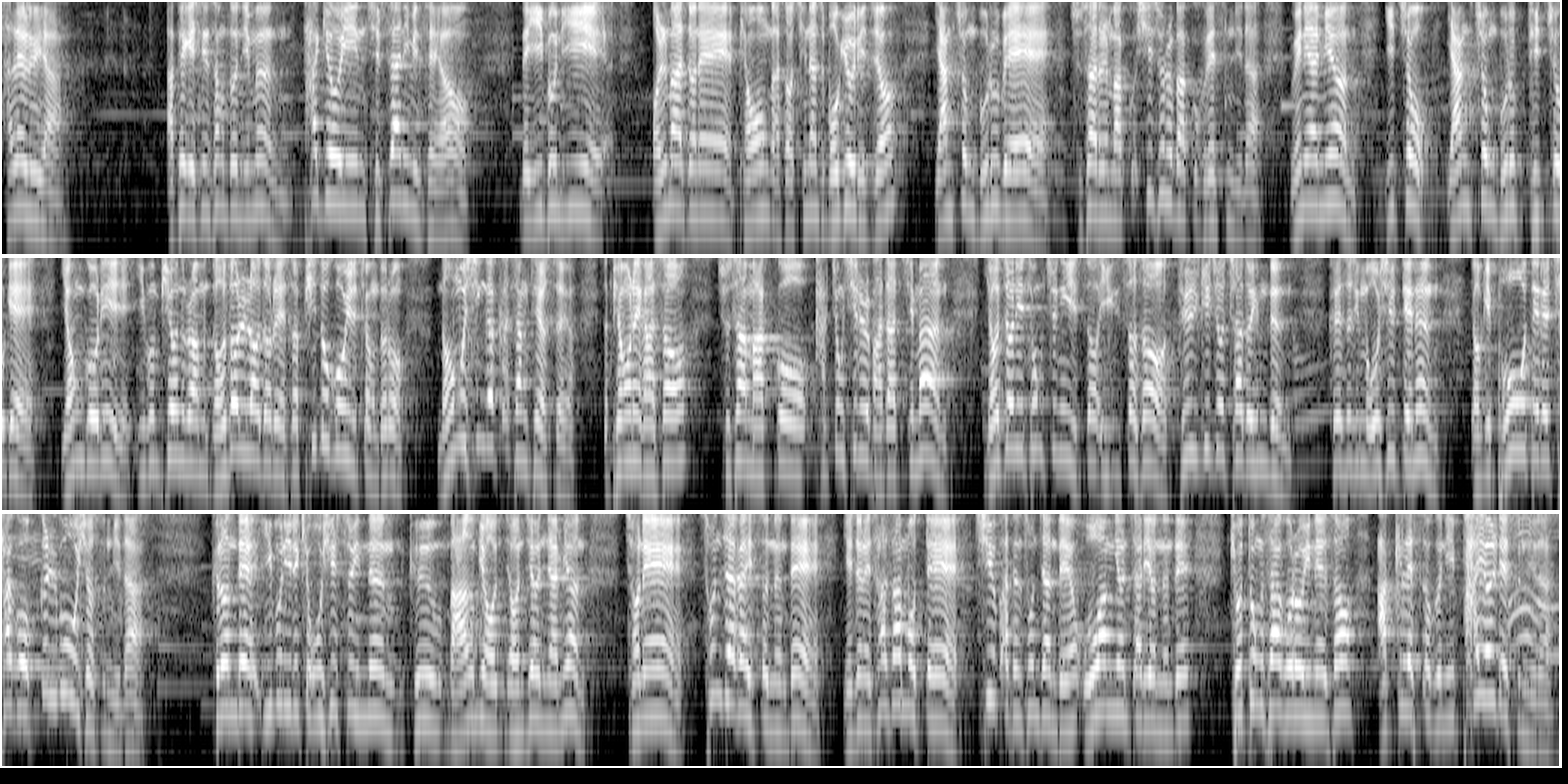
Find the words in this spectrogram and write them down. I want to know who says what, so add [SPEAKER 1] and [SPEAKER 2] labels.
[SPEAKER 1] 할렐루야. 앞에 계신 성도님은 타교인 집사님이세요. 근데 이분이 얼마 전에 병원 가서 지난주 목요일이죠. 양쪽 무릎에 주사를 맞고 시술을 받고 그랬습니다. 왜냐하면 이쪽 양쪽 무릎 뒤쪽에 연골이 이분 표현으로 하면 너덜너덜해서 피도 고일 정도로 너무 심각한 상태였어요. 병원에 가서 주사 맞고 각종 치료를 받았지만 여전히 통증이 있어 있어서 들기조차도 힘든. 그래서 지금 오실 때는 여기 보호대를 차고 끌고 오셨습니다. 그런데 이분이 이렇게 오실 수 있는 그 마음이 어- 언제였냐면 전에 손자가 있었는데 예전에 사사모 때 치유받은 손자인데요. 5학년짜리였는데 교통사고로 인해서 아킬레스건이 파열됐습니다.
